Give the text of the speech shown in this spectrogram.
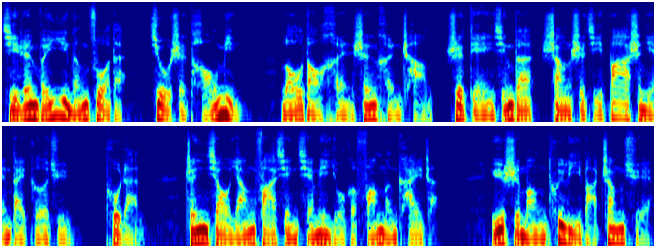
几人唯一能做的就是逃命。楼道很深很长，是典型的上世纪八十年代格局。突然，甄孝阳发现前面有个房门开着，于是猛推了一把张雪，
